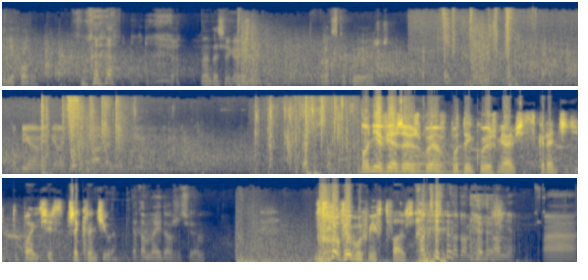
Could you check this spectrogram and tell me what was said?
To nie powiem. Będę się Czekaj. Dobra, wskakuję jeszcze. Obiłem jakiegoś typa, ale nie zginął niestety. Jaci są? No nie wierzę, już byłem w budynku, już miałem się skręcić i dupa i się przekręciłem. Ja tam najda rzuciłem. No, wybuch mi w twarz. Chodźcie szybko do mnie, do mnie. A.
